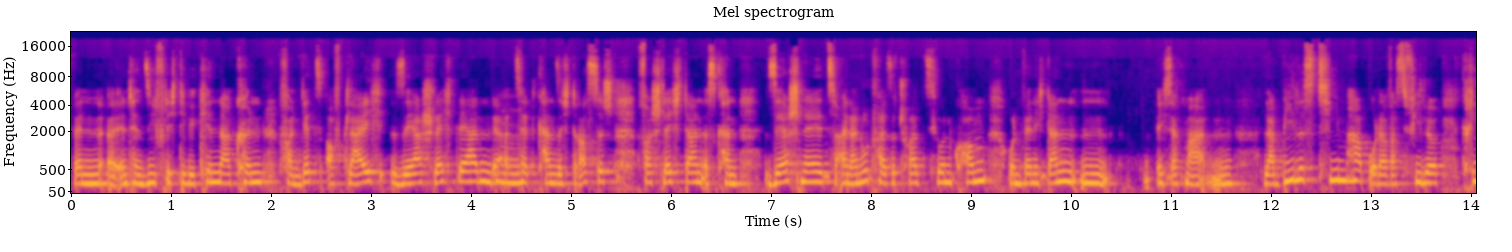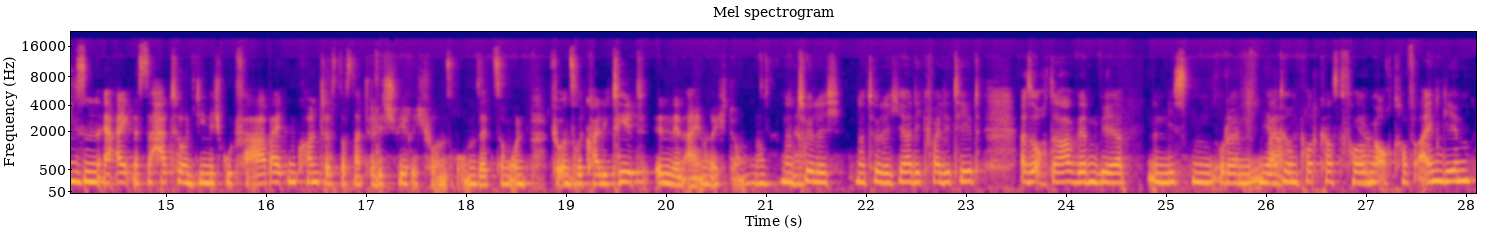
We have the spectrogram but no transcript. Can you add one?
wenn äh, intensivpflichtige Kinder können von jetzt auf gleich sehr schlecht werden. Der mhm. AZ kann sich drastisch verschlechtern. Es kann sehr schnell zu einer Notfallsituation kommen. Und wenn ich dann ein ich sag mal, ein labiles Team habe oder was viele Krisenereignisse hatte und die nicht gut verarbeiten konnte, ist das natürlich schwierig für unsere Umsetzung und für unsere Qualität in den Einrichtungen. Ne? Natürlich, ja. natürlich, ja, die Qualität. Also auch da werden wir in nächsten oder in ja. weiteren Podcast-Folgen ja. auch drauf eingehen.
